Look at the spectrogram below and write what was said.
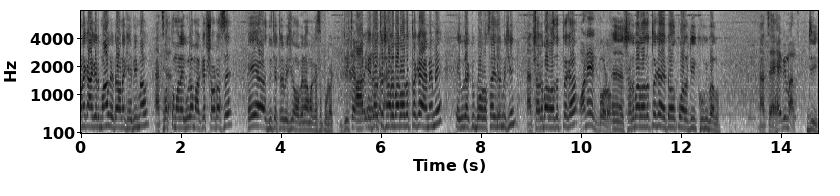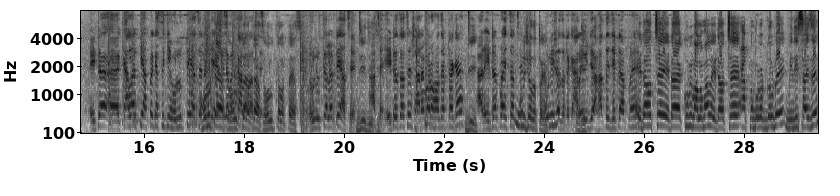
অনেক আগের মাল এটা অনেক হেভি মাল। আচ্ছা। বর্তমানে এগুলো মার্কেট শর্ট আছে। এই দুই চারটার বেশি হবে না আমার কাছে প্রোডাক্ট আর এটা হচ্ছে সাড়ে বারো হাজার টাকা এম এম এ এগুলো একটু বড় সাইজের মেশিন আচ্ছা। সাড়ে বারো হাজার টাকা। অনেক বড়। হ্যাঁ, সাড়ে বারো হাজার টাকা এটাও কোয়ালিটি খুবই ভালো। আচ্ছা হেভি মাল? জি। এটা কালার কি আপনার কাছে কি হলুদটাই আছে হলুদটাই আছে হলুদ colour কালারটা আছে হলুদ কালারটাই আছে। হলুদ কালারটাই আছে? জি, জি, আচ্ছা এটা চাচ্ছেন সাড়ে বারো হাজার টাকা জি। আর এটার প্রাইস চাচ্ছেন 19,000 টাকা। উনিশ হাজার টাকা। আর ওই যে হাতে যেটা আপনি এটা হচ্ছে এটা খুবই ভালো মাল এটা হচ্ছে আট নম্বর রোড গলবে মিনি সাইজের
